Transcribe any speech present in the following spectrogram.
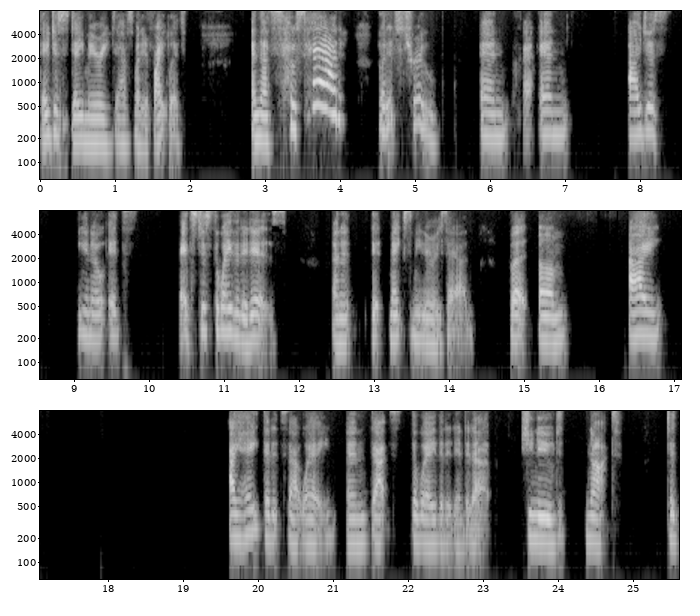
They just stay married to have somebody to fight with. And that's so sad, but it's true. And and I just, you know, it's it's just the way that it is. And it it makes me very sad. But um i i hate that it's that way. And that's the way that it ended up. She knew to not to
